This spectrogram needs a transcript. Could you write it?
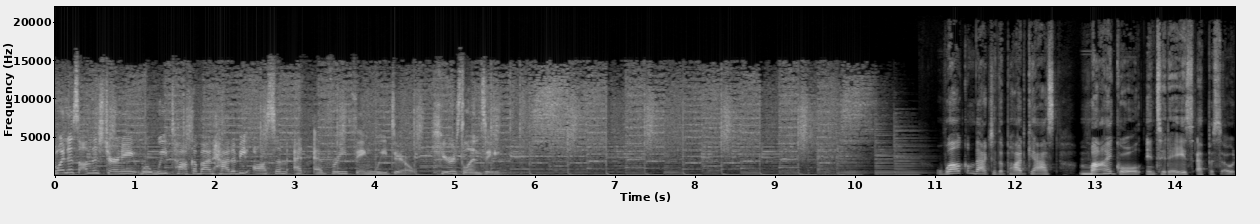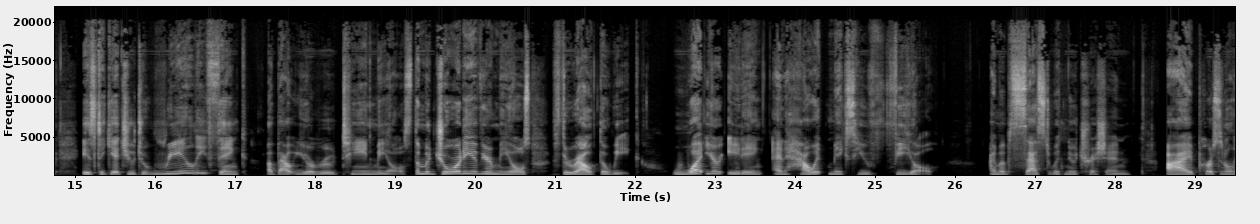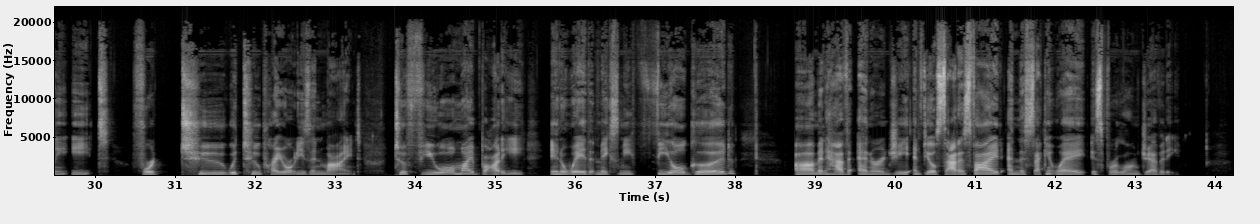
Join us on this journey where we talk about how to be awesome at everything we do. Here's Lindsay. Welcome back to the podcast. My goal in today's episode is to get you to really think about your routine meals, the majority of your meals throughout the week, what you're eating, and how it makes you feel. I'm obsessed with nutrition. I personally eat for two with two priorities in mind to fuel my body in a way that makes me feel good um, and have energy and feel satisfied. And the second way is for longevity.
